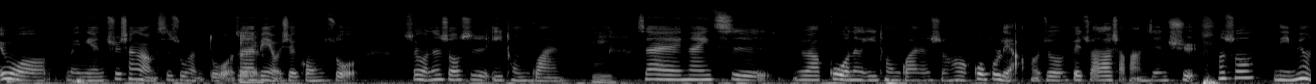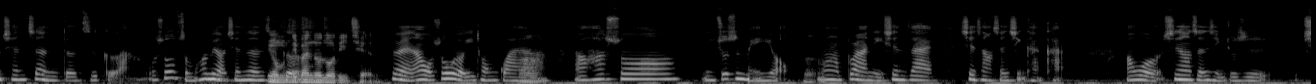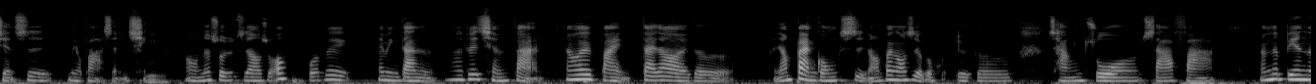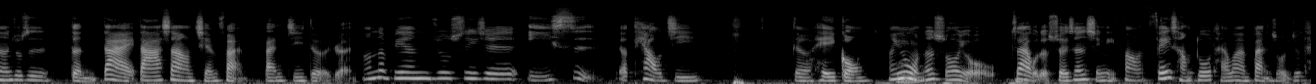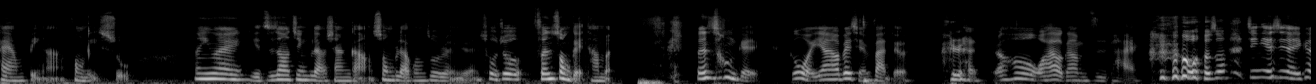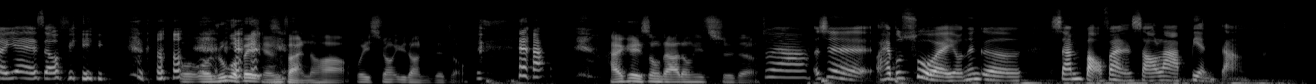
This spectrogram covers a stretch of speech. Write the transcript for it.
因为我每年去香港次数很多，在那边有一些工作，所以我那时候是一通关。嗯，在那一次又要过那个一通关的时候过不了，我就被抓到小房间去。他说：“你没有签证的资格啊！”我说：“怎么会没有签证的资格？”因为我们一般都落地签。对，然后我说：“我有一通关啊。嗯”然后他说：“你就是没有，那、嗯、不然你现在线上申请看看。”然后我线上申请就是显示没有办法申请。嗯，哦，那时候就知道说，哦，我被黑名单了，他被遣返，他会把你带到一个很像办公室，然后办公室有个有个长桌沙发，然后那边呢就是等待搭上遣返班机的人，然后那边就是一些疑似要跳机的黑工啊，因为我那时候有在我的随身行李放了非常多台湾的伴手礼，就太阳饼啊、凤梨酥。那因为也知道进不了香港，送不了工作人员，所以我就分送给他们，分送给跟我一样要被遣返的 人。然后我还有跟他们自拍，我说今天新的一刻耶、yeah，selfie。我我如果被遣返的话，我也希望遇到你这种。还可以送大家东西吃的，对啊，而且还不错哎，有那个三宝饭烧腊便当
